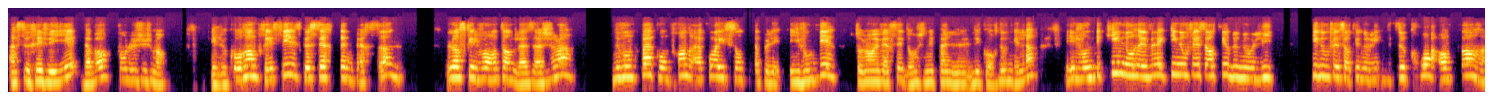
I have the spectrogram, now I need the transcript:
à se réveiller d'abord pour le jugement. Et le Coran précise que certaines personnes, lorsqu'ils vont entendre la Zajra, ne vont pas comprendre à quoi ils sont appelés. Ils vont dire, selon un verset dont je n'ai pas les coordonnées là, et ils vont dire qui nous réveille, qui nous fait sortir de nos lits, qui nous fait sortir de nos lits. Ils se croient encore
